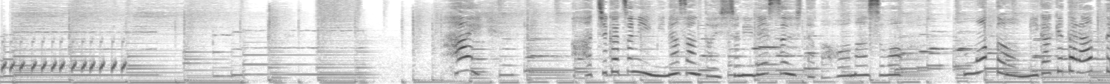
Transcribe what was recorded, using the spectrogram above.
はい。8月に皆さんと一緒にレッスンしたパフォーマンスをもっと磨けたらって。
